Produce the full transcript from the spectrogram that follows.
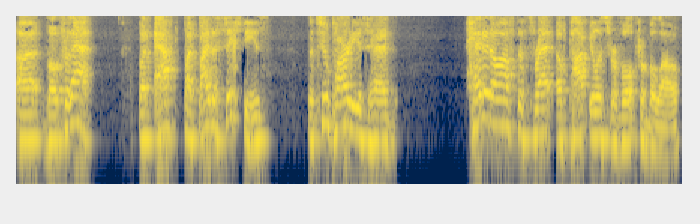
uh, vote for that. But after, but by the 60s, the two parties had headed off the threat of populist revolt from below,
